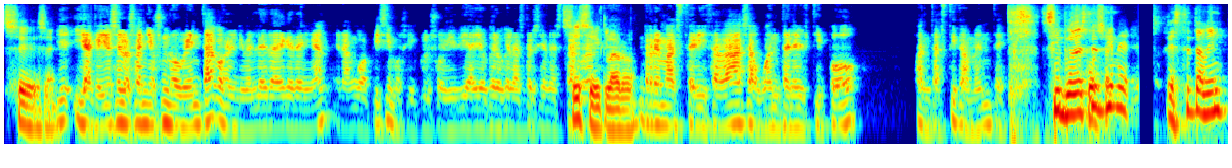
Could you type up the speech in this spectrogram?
Sí, sí. Y, y aquellos en los años 90, con el nivel de detalle que tenían, eran guapísimos. Incluso hoy día yo creo que las versiones Sí, sí, claro. remasterizadas aguantan el tipo fantásticamente. Sí, pero este Pues, tiene, este también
